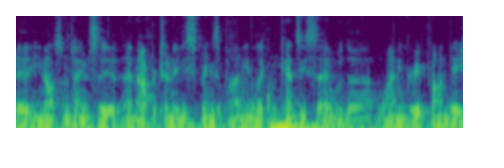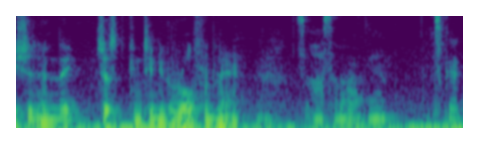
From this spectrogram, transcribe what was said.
uh you know, sometimes the, an opportunity springs upon you, like Mackenzie said, with the Wine and Grape Foundation, and they just continue to roll from there. It's awesome. So, Yeah. That's good.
